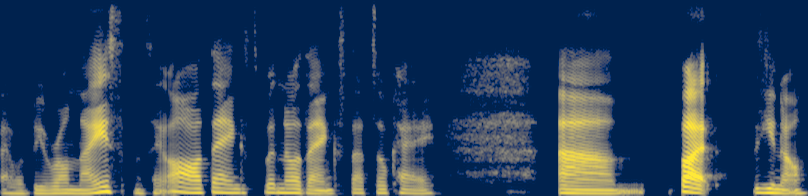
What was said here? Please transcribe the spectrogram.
I would be real nice and say, "Oh, thanks, but no thanks. That's okay." Um, but you know,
